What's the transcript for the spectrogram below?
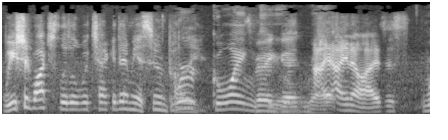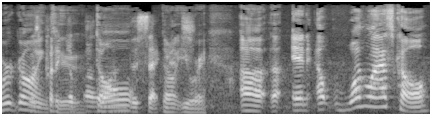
we should watch Little Witch Academia soon, We're going It's very to. good. right? I, I know. I just We're going to. Don't don't you worry. Uh, uh, and uh, one last call.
